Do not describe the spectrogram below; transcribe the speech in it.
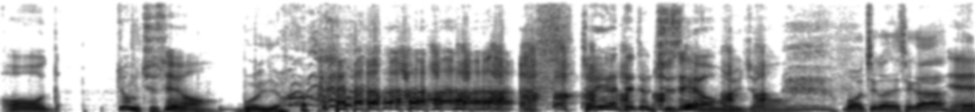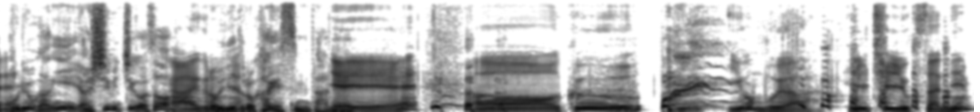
어 좀 주세요. 뭘요? 저희한테 좀 주세요, 뭘 좀. 뭐 어쨌거나 제가 예. 네, 무료 강의 열심히 찍어서 아, 그럼요. 올리도록 하겠습니다. 예, 네. 예, 예. 어, 그, 이, 이건 뭐야. 1764님.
